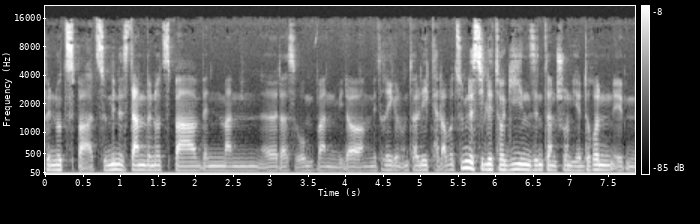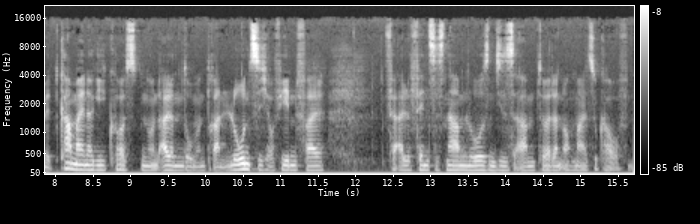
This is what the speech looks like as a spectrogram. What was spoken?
benutzbar. Zumindest dann benutzbar, wenn man äh, das irgendwann wieder mit Regeln unterlegt hat. Aber zumindest die Liturgien sind dann schon hier drin, eben mit Karma-Energiekosten und allem drum und dran. Lohnt sich auf jeden Fall für alle Fans des Namenlosen, dieses Abenteuer dann nochmal zu kaufen.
